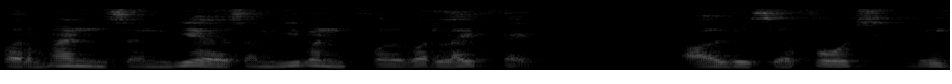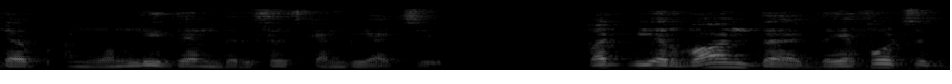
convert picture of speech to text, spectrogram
for months and years and even for our lifetime. All these efforts build up and only then the results can be achieved. But we are warned that the efforts should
